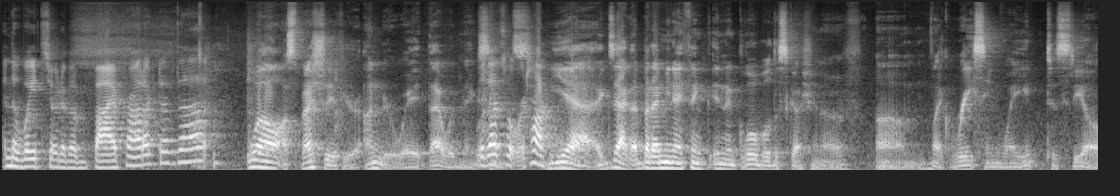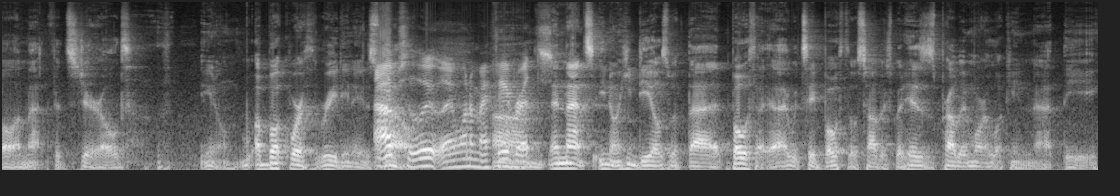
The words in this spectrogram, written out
and the weight's sort of a byproduct of that. Well, especially if you're underweight, that would make sense. Well, sense. that's what we're talking Yeah, about. exactly. But I mean, I think in a global discussion of um, like racing weight, to steal a Matt Fitzgerald, you know, a book worth reading as well. Absolutely, one of my favorites. Um, and that's you know he deals with that both. I I would say both those topics, but his is probably more looking at the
